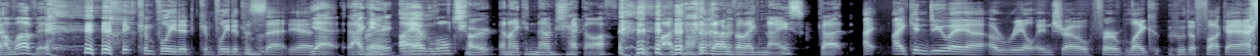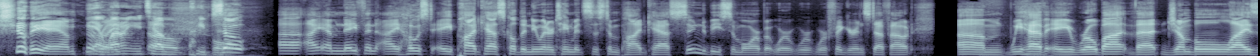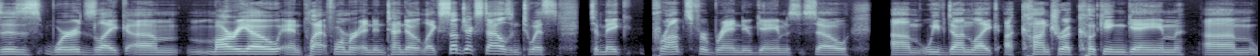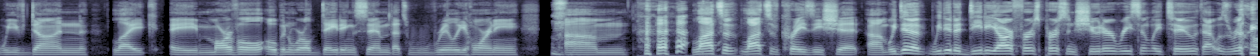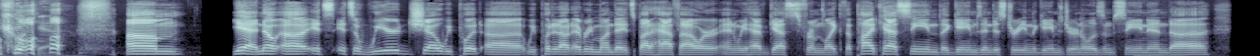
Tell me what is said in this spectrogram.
I love it." completed completed the set. Yeah. Yeah, I can. Right? I have a Um, little chart, and I can now check off the podcast that I'm like, "Nice, got." I, I can do a uh, a real intro for like who the fuck I actually am. Yeah, why don't you Um, tell people? So uh, I am Nathan. I host a podcast called the New Entertainment System Podcast. Soon to be some more, but we're we're, we're figuring stuff out. Um, we have a robot that jumblizes words like um, Mario and platformer and Nintendo, like subject styles and twists, to make prompts for brand new games. So um, we've done like a Contra cooking game. Um, we've done like a Marvel open world dating sim that's really horny. Um, lots of lots of crazy shit. Um, we did a we did a DDR first person shooter recently too. That was really Oh, cool. fuck um, yeah, no, uh, it's it's a weird show. We put uh we put it out every Monday. It's about a half hour, and we have guests from like the podcast scene, the games industry, and the games journalism scene. And uh,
